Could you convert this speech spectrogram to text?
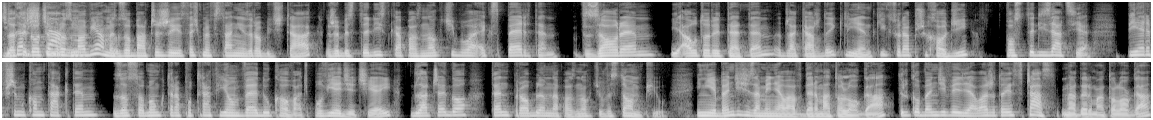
dlatego o tym rozmawiamy. Zobaczysz, że jesteśmy w stanie zrobić tak, żeby stylistka paznokci była ekspertem, wzorem i autorytetem dla każdej klientki, która przychodzi po stylizację. Pierwszym kontaktem z osobą, która potrafi ją wyedukować, powiedzieć jej, dlaczego ten problem na paznokciu wystąpił. I nie będzie się zamieniała w dermatologa, tylko będzie wiedziała, że to jest czas na dermatologa,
